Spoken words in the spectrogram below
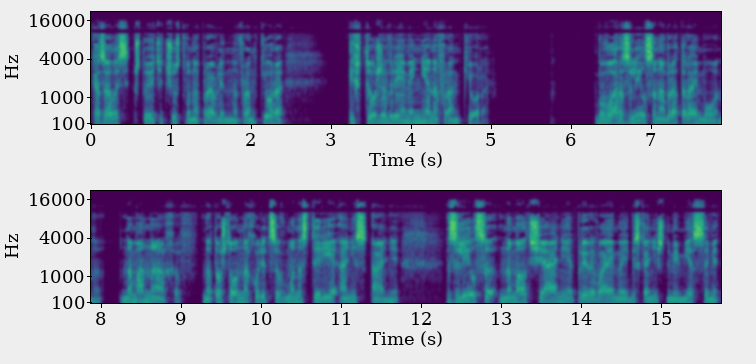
Казалось, что эти чувства направлены на франкера, и в то же время не на франкера. Бувар злился на брата Раймона, на монахов, на то, что он находится в монастыре, а не с Анни, злился на молчание, прерываемое бесконечными мессами,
